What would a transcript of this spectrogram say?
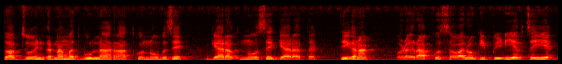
तो आप ज्वाइन करना मत भूलना, रात को नौ बजे, ग्यारह, नौ से ग्यारह तक, ठीक है ना? और अगर आपको सवालों की पीडीएफ चाहिए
